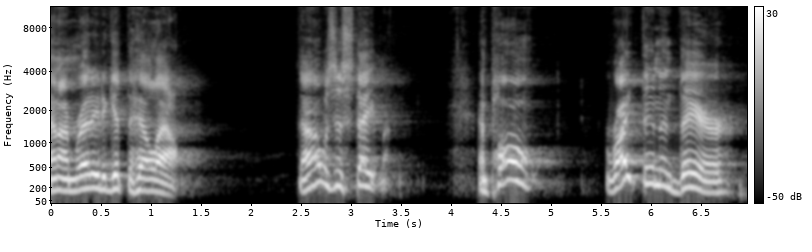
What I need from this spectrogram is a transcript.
and I'm ready to get the hell out. Now, that was his statement. And Paul, right then and there,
